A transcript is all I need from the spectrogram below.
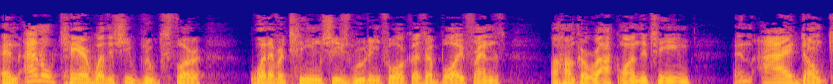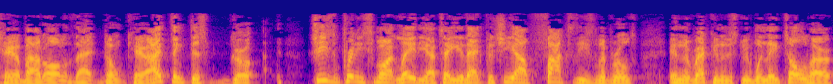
And I don't care whether she roots for whatever team she's rooting for because her boyfriend's a hunk of rock on the team. And I don't care about all of that. Don't care. I think this girl, she's a pretty smart lady. I'll tell you that because she outfoxed these liberals in the record industry when they told her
